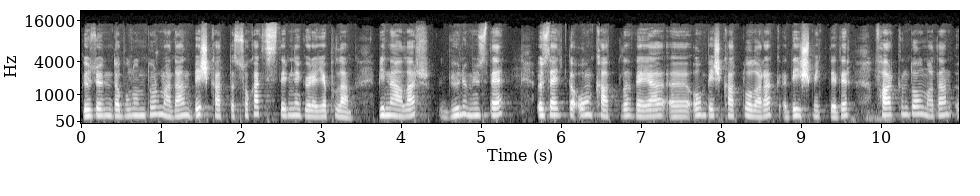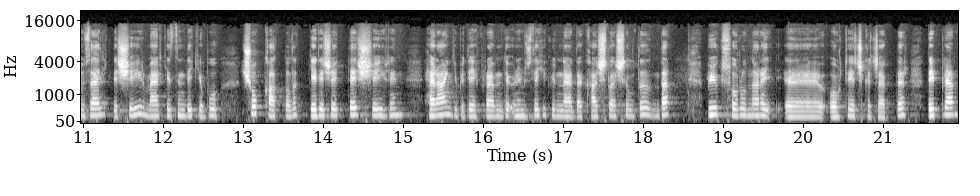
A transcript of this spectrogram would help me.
göz önünde bulundurmadan 5 katlı sokak sistemine göre yapılan binalar günümüzde özellikle 10 katlı veya e, 15 katlı olarak değişmektedir. Farkında olmadan özellikle şehir merkezindeki bu çok katlılık gelecekte şehrin herhangi bir depremde önümüzdeki günlerde karşılaşıldığında büyük sorunlara e, ortaya çıkacaktır. Deprem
